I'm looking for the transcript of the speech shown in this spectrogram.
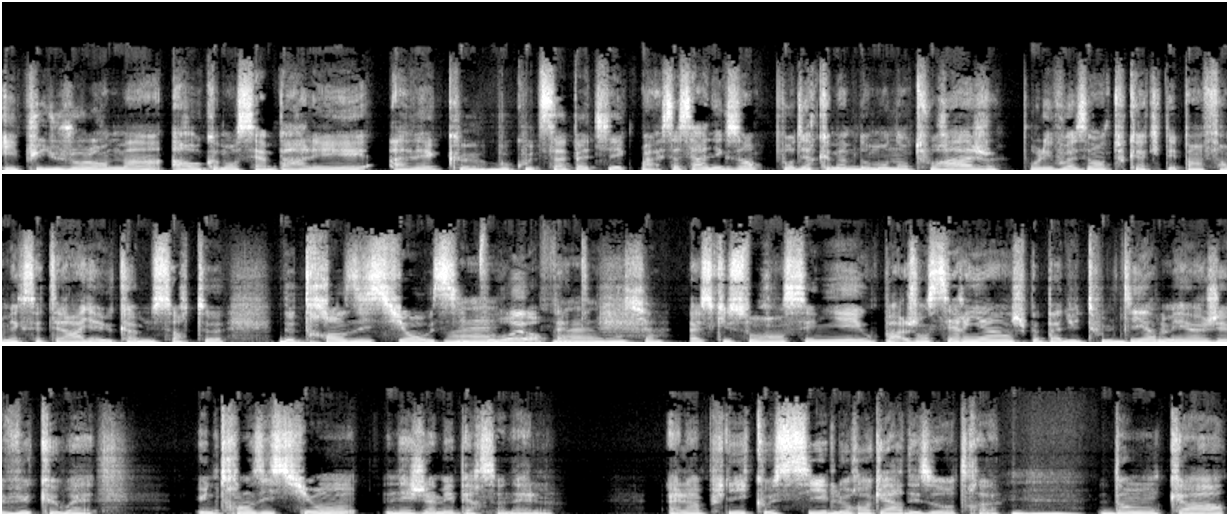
Et puis du jour au lendemain, a recommencé à me parler avec euh, beaucoup de sympathie. Voilà, ça c'est un exemple pour dire que même dans mon entourage, pour les voisins en tout cas qui n'étaient pas informés, etc., il y a eu comme une sorte de transition aussi Ouais. pour eux en fait. Ouais, bien sûr. Est-ce qu'ils sont renseignés ou pas? J'en sais rien, je peux pas du tout le dire, mais euh, j'ai vu que ouais, une transition n'est jamais personnelle. Elle implique aussi le regard des autres. Mmh. Dans mon cas,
